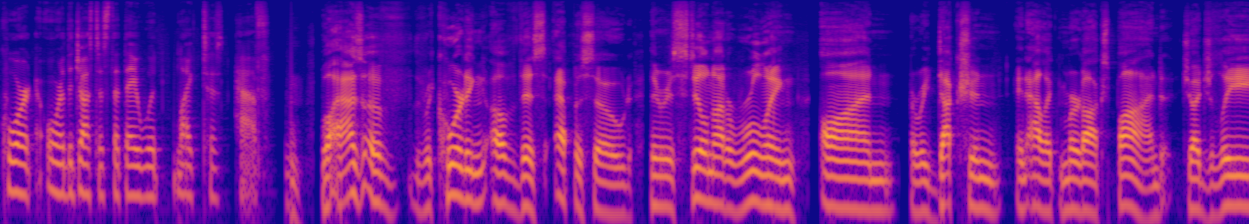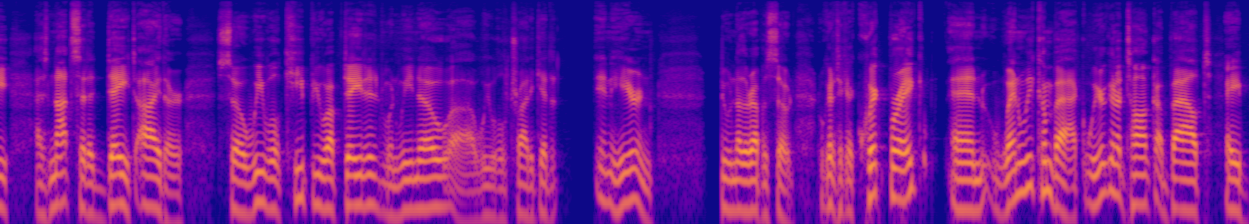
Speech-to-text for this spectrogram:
court or the justice that they would like to have. Well, as of the recording of this episode, there is still not a ruling on a reduction in Alec Murdaugh's bond. Judge Lee has not set a date either. So we will keep you updated when we know. Uh, we will try to get it in here and do another episode. We're going to take a quick break. And when we come back, we're going to talk about a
